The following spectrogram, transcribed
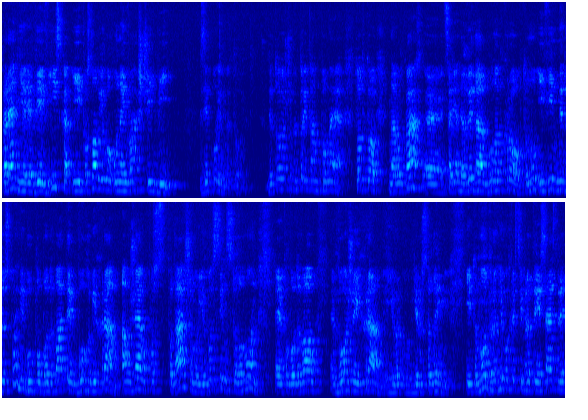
передні ряди війська і послав його у найважчий бій. З якою метою? Для того, щоб той там помер. Тобто на руках е, царя Давида була кров, тому і він недостойний був побудувати Богові храм. А вже в подальшому його син Соломон е, побудував Божий храм в Єрусалимі. І тому, дорогі во Христі, брати і сестри,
